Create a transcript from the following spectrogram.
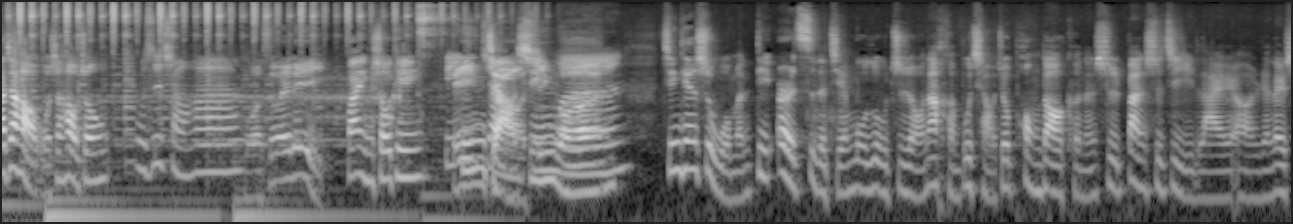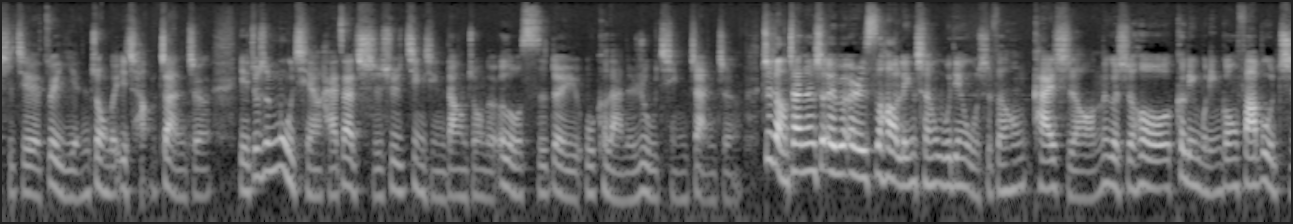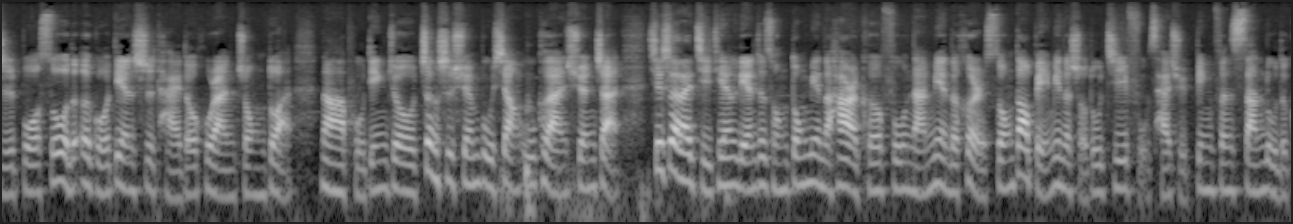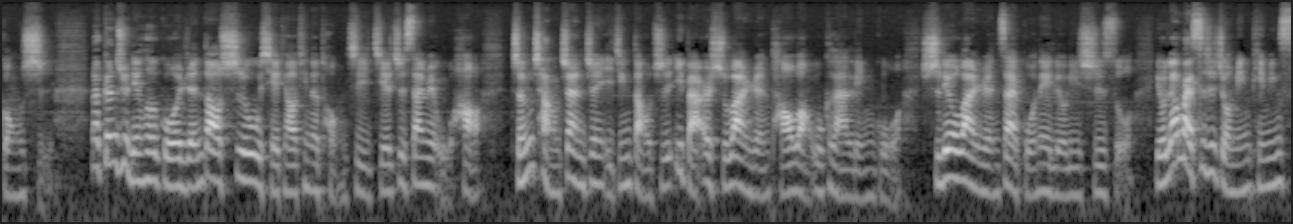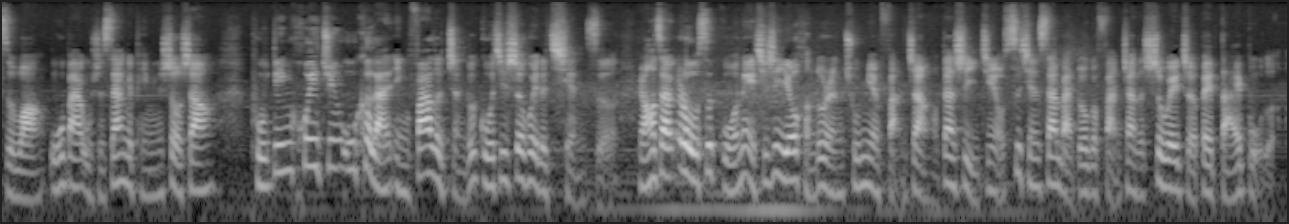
大家好，我是浩中，我是小哈，我是威力，欢迎收听冰角新闻。今天是我们第二次的节目录制哦，那很不巧就碰到可能是半世纪以来呃人类世界最严重的一场战争，也就是目前还在持续进行当中的俄罗斯对于乌克兰的入侵战争。这场战争是二月二十四号凌晨五点五十分开始哦，那个时候克里姆林宫发布直播，所有的俄国电视台都忽然中断，那普丁就正式宣布向乌克兰宣战。接下来几天连着从东面的哈尔科夫、南面的赫尔松到北面的。首都基辅采取兵分三路的攻势。那根据联合国人道事务协调厅的统计，截至三月五号，整场战争已经导致一百二十万人逃往乌克兰邻国，十六万人在国内流离失所，有两百四十九名平民死亡，五百五十三个平民受伤。普丁挥军乌克兰，引发了整个国际社会的谴责。然后在俄罗斯国内，其实也有很多人出面反战，但是已经有四千三百多个反战的示威者被逮捕了。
